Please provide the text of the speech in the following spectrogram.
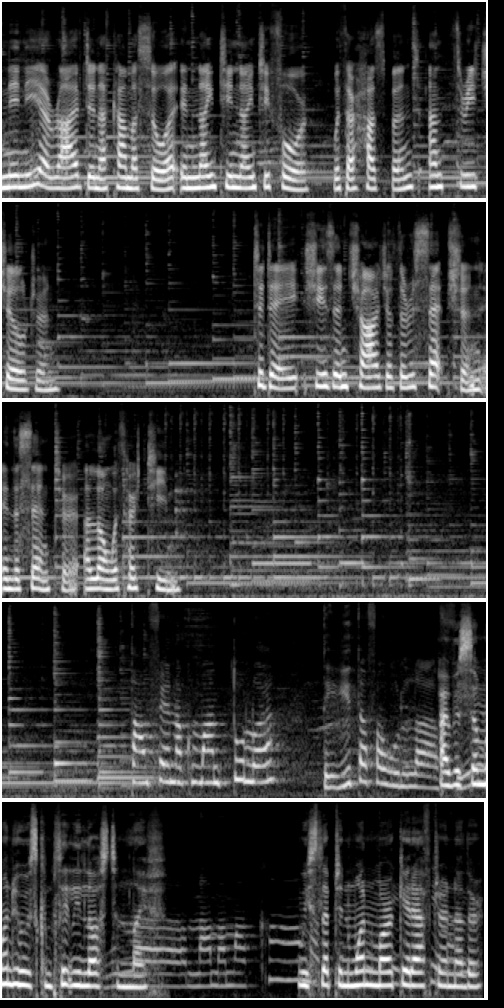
Nini arrived in Akamasoa in 1994 with her husband and three children. Today, she is in charge of the reception in the centre along with her team. I was someone who was completely lost in life. We slept in one market after another.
